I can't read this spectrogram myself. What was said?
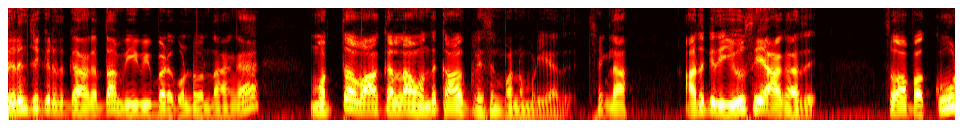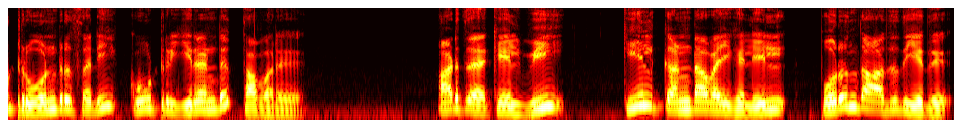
தெரிஞ்சுக்கிறதுக்காக தான் விவி பேடு கொண்டு வந்தாங்க. மொத்த வாக்கெல்லாம் வந்து கால்குலேஷன் பண்ண முடியாது. சரிங்களா? அதுக்கு இது யூஸே ஆகாது. ஸோ அப்போ கூற்று ஒன்று சரி கூற்று இரண்டு தவறு. அடுத்த கேள்வி கீழ்கண்டவைகளில் பொருந்தாதது எது?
